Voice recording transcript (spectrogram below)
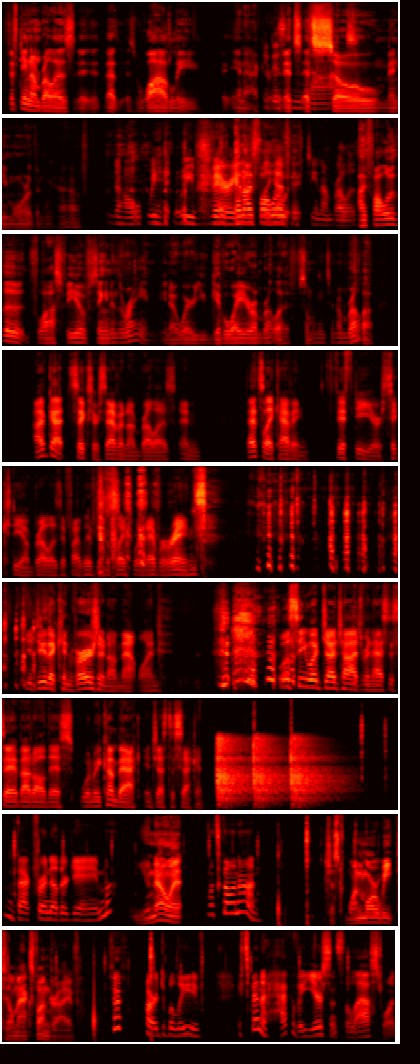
fifteen umbrellas i- that is wildly inaccurate. is it's not. it's so many more than we have. No, we we very and I easily follow- have fifteen umbrellas. I follow the philosophy of singing in the rain. You know, where you give away your umbrella if someone needs an umbrella. I've got six or seven umbrellas, and that's like having 50 or 60 umbrellas if I lived in a place where it ever rains. you do the conversion on that one. we'll see what Judge Hodgman has to say about all this when we come back in just a second. Back for another game. You know it. What's going on? Just one more week till Max Fun Drive. Hard to believe. It's been a heck of a year since the last one.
